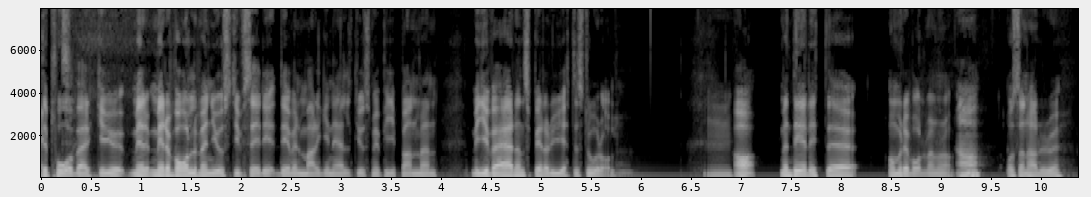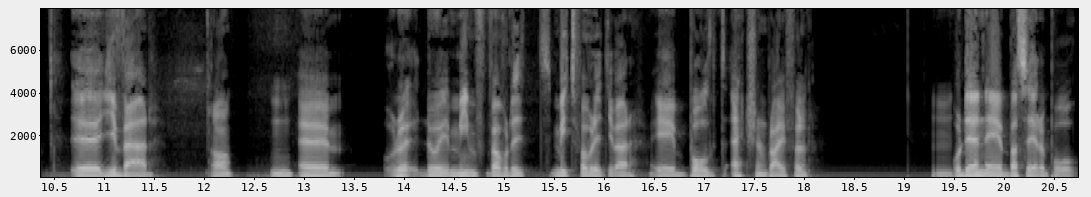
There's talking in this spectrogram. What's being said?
det påverkar ju, med, med revolven just i och för sig, det, det är väl marginellt just med pipan, men med gevären spelar det ju jättestor roll. Mm. Ja, men det är lite om revolverna då. Ja. Och sen hade du... Eh, gevär. Ja. Mm. Ehm, och då, är min favorit, mitt favoritgevär är Bolt Action Rifle. Mm. Och den är baserad på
